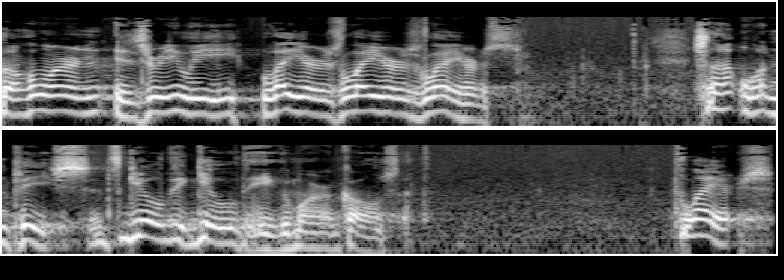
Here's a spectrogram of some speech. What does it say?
the horn is really layers, layers, layers. It's not one piece. It's gildy, gildy, Gemara calls it. It's layers.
